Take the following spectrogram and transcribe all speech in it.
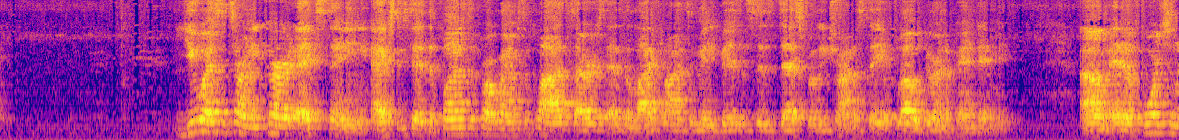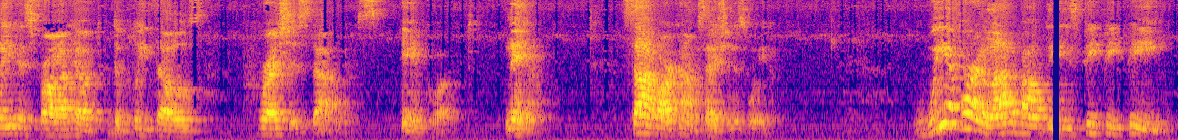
U.S. Attorney Kurt Eckstein actually said the funds the program supplied serves as a lifeline to many businesses desperately trying to stay afloat during the pandemic. Um, and unfortunately, his fraud helped deplete those precious dollars. End quote. Now, sidebar conversation as well. We have heard a lot about these PPP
